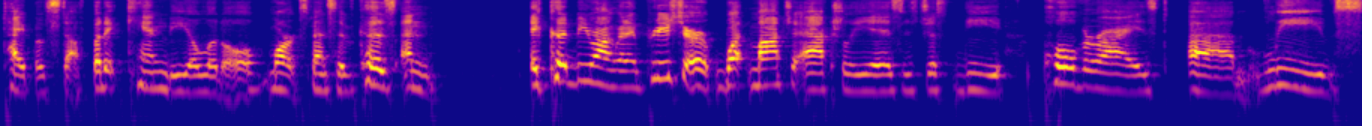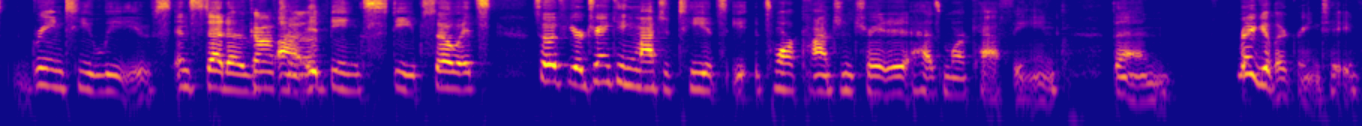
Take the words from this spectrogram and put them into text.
type of stuff, but it can be a little more expensive because, and it could be wrong, but I'm pretty sure what matcha actually is is just the pulverized um, leaves, green tea leaves, instead of uh, it being steeped. So it's so if you're drinking matcha tea, it's it's more concentrated. It has more caffeine than regular green tea.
